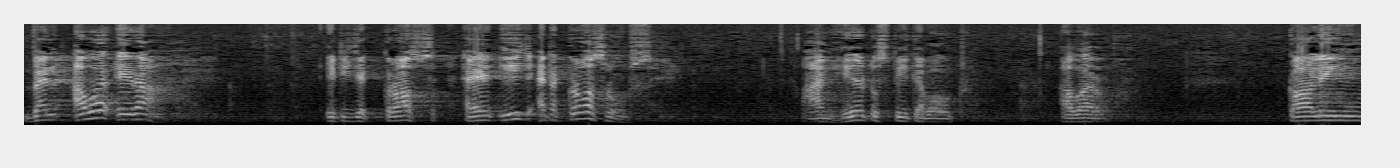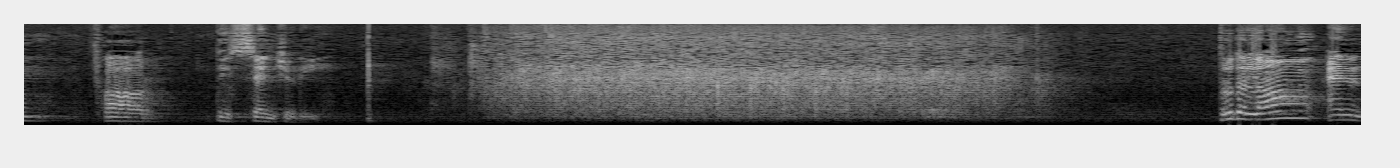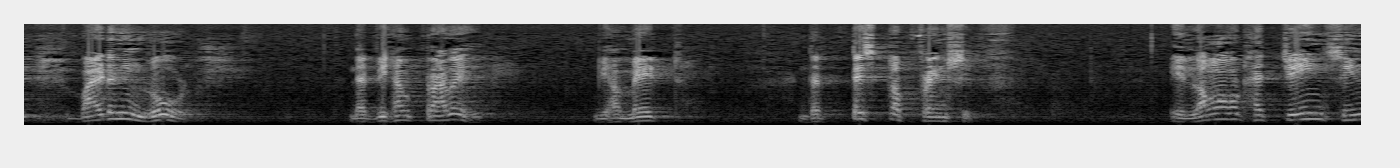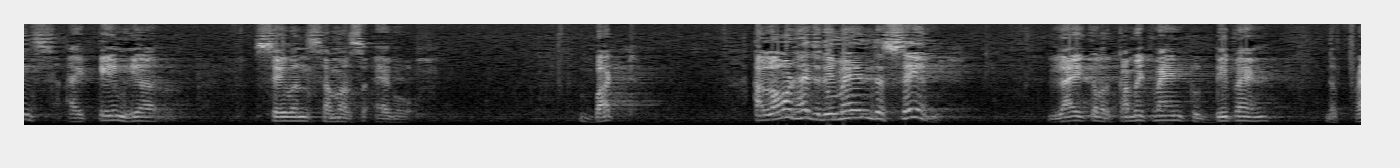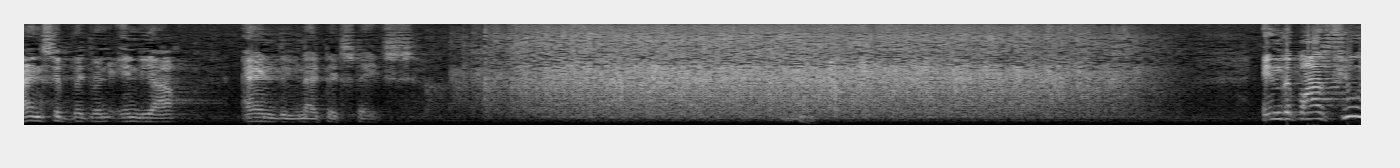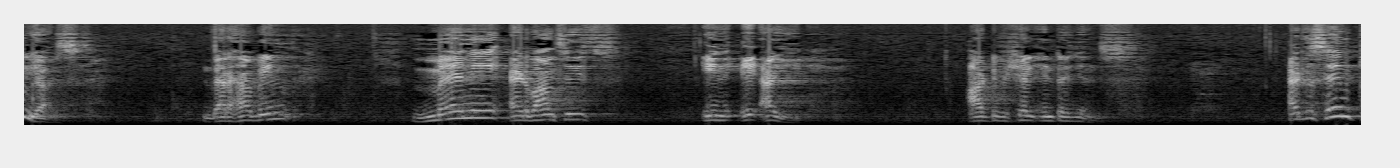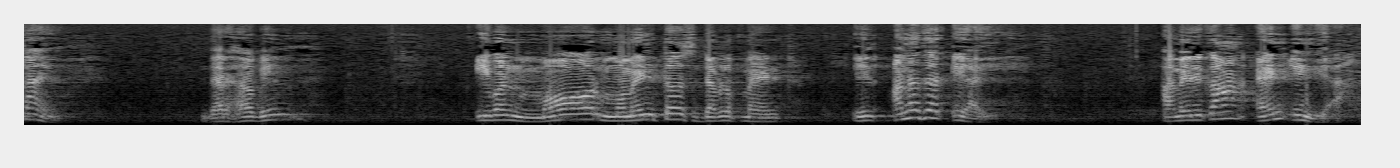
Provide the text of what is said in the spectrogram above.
When our era, it is a cross, is at a crossroads. I am here to speak about our calling for this century. Through the long and widening road that we have traveled, we have made the test of friendship. A lot has changed since I came here seven summers ago. But a lot has remained the same, like our commitment to deepen the friendship between India and the United States. In the past few years, there have been many advances in AI, artificial intelligence. At the same time, there have been even more momentous development in another AI, America and India.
